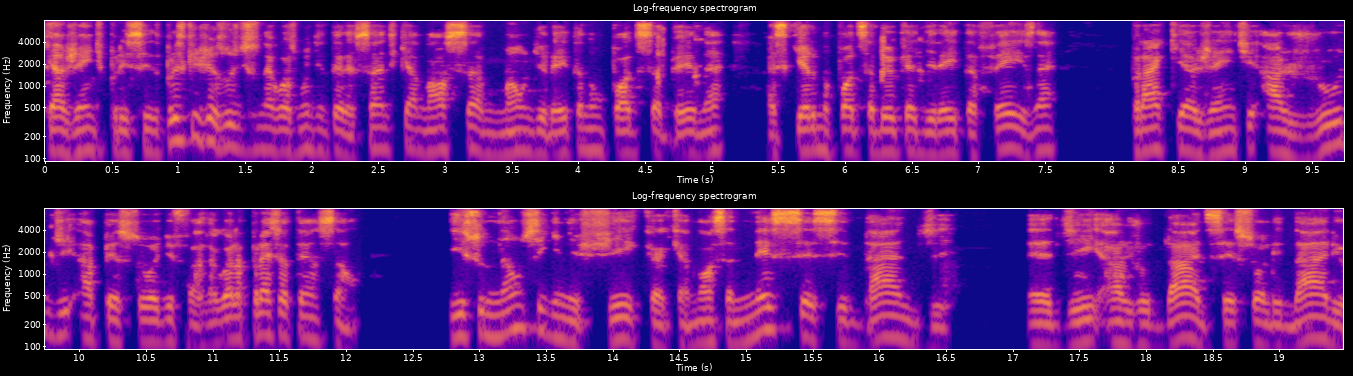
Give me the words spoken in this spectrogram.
Que a gente precisa. Por isso que Jesus disse um negócio muito interessante, que a nossa mão direita não pode saber, né? A esquerda não pode saber o que a direita fez, né? Para que a gente ajude a pessoa de fato. Agora, preste atenção: isso não significa que a nossa necessidade é, de ajudar, de ser solidário,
